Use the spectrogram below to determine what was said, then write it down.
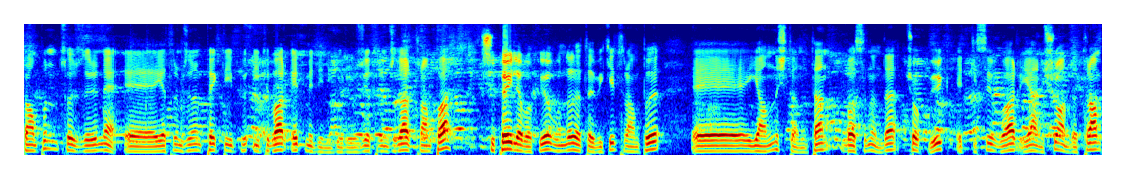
Trump'ın sözlerine e, yatırımcıların pek de itibar etmediğini görüyoruz. Yatırımcılar Trump'a şüpheyle bakıyor. Bunda da tabii ki Trump'ı e, yanlış tanıtan basının da çok büyük etkisi var. Yani şu anda Trump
